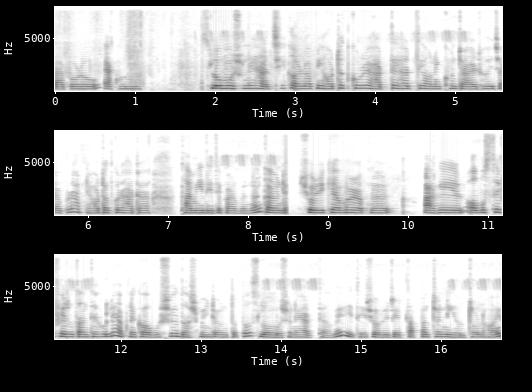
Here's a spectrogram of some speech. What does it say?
তারপরেও এখন স্লো মোশনে হাঁটছি। কারণ আপনি হঠাৎ করে হাঁটতে হাঁটতে অনেকক্ষণ টায়ার্ড হয়ে যাওয়ার পরে আপনি হঠাৎ করে হাঁটা থামিয়ে দিতে পারবেন না। কারণ শরীরকে আবার আপনার আগের অবস্থায় ফেরত আনতে হলে আপনাকে অবশ্যই দশ মিনিট অন্তত স্লো মোশনে হাঁটতে হবে। এতে শরীরের তাপমাত্রা নিয়ন্ত্রণ হয়।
